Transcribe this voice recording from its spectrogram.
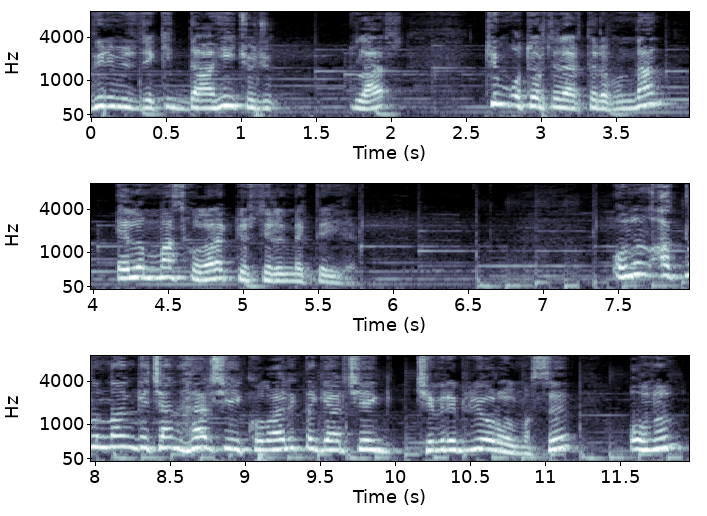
günümüzdeki dahi çocuklar tüm otoriteler tarafından Elon Musk olarak gösterilmekteydi. Onun aklından geçen her şeyi kolaylıkla gerçeğe çevirebiliyor olması onun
